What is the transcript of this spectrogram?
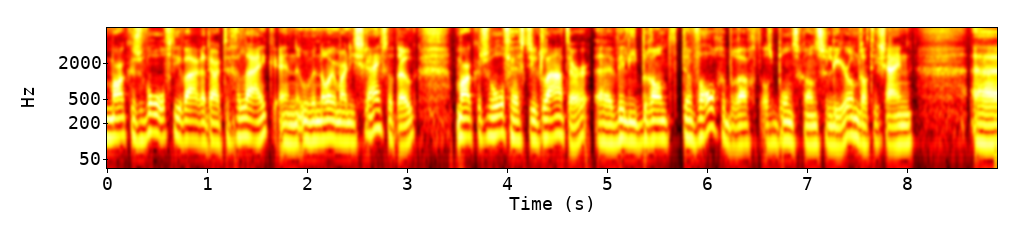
Marcus Wolf, die waren daar tegelijk. En Uwe Neumar die schrijft dat ook. Marcus Wolf heeft natuurlijk later uh, Willy Brandt ten val gebracht als bondskanselier. Omdat hij zijn uh,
